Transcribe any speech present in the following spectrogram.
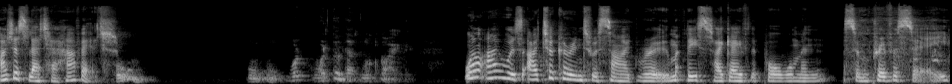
I just let her have it. Ooh. What, what did that look like? Well, I was. I took her into a side room. At least I gave the poor woman some privacy.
